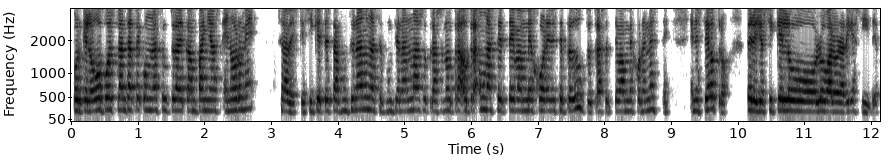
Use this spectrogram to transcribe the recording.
Porque luego puedes plantarte con una estructura de campañas enorme ¿sabes? Que sí que te está funcionando, unas te funcionan más, otras en otra, otra, unas te, te, van mejor en este producto, otras te van mejor en este, en este otro, pero yo sí que lo, lo valoraría así, de,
